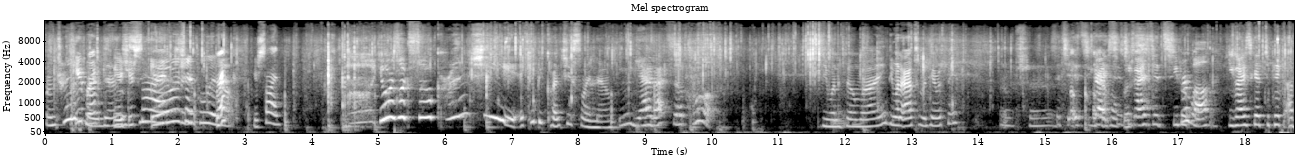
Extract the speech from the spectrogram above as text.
I'm trying Here, to find Brooke. it. There's your And I slime. want to to pull it out. Brooke, your slime. Yours looks so crunchy. It could be crunchy slime now. Ooh, yeah, that's so cool. Do you want to feel mine? Do you want to add some in here with me? I'm sure. It's, Oh, it's you okay, guys. hold Since you guys did super well, you guys get to pick a,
